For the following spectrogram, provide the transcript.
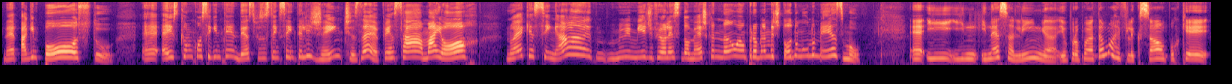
né, paga imposto. É, é isso que eu não consigo entender. As pessoas têm que ser inteligentes, né? Pensar maior. Não é que assim, ah, mimimi de violência doméstica não é um problema de todo mundo mesmo. É, e, e, e nessa linha, eu proponho até uma reflexão, porque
